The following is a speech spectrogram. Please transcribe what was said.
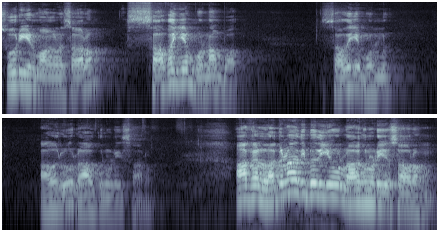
சூரியன் வாங்கின சாரம் சதயம் ஒன்றாம் பாதம் சதயம் ஒன்று. அவரும் ராகுனுடைய சாரம். ஆக லக்னாதிபதியும் ராகுனுடைய சாரம்.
